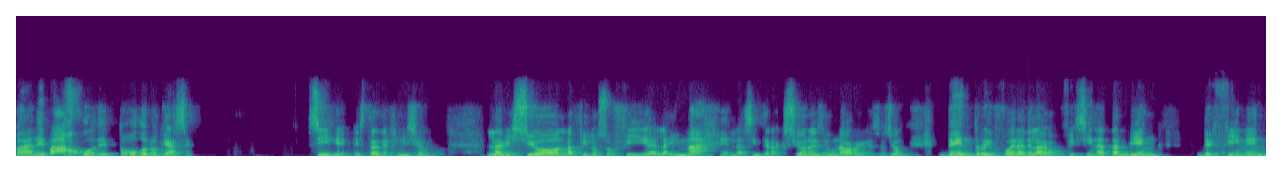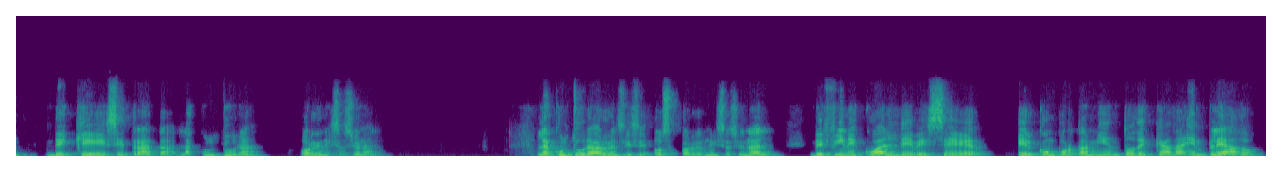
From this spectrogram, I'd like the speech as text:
va debajo de todo lo que hace. Sigue esta definición. La visión, la filosofía, la imagen, las interacciones de una organización dentro y fuera de la oficina también definen de qué se trata la cultura organizacional. La cultura organizacional define cuál debe ser el comportamiento de cada empleado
